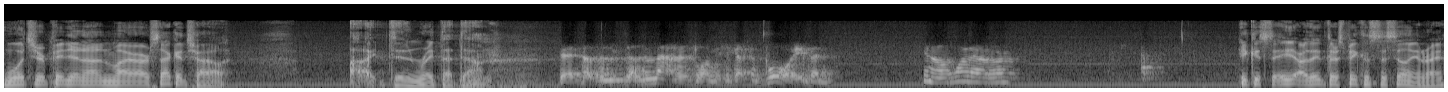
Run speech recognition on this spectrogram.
What's your opinion on my our second child? I didn't write that down. Yeah, it doesn't doesn't matter as long as you got the boy. Then, you know, whatever. He could say, are they? They're speaking Sicilian, right?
